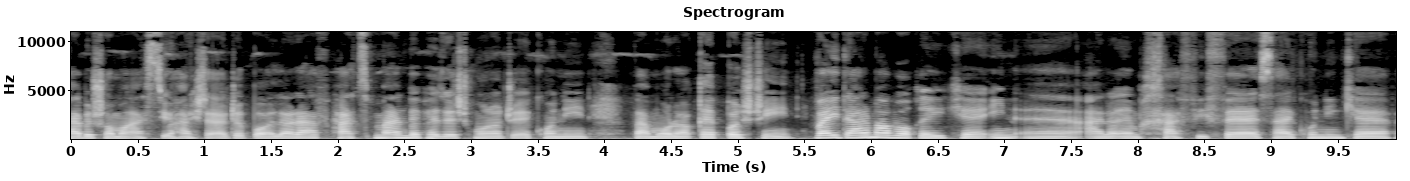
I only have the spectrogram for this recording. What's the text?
تب شما از 38 درجه بالا رفت. حتما به پزشک مراجعه کنین و مراقب باشین. و در مواقعی که این علائم خفیفه سعی کنین که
